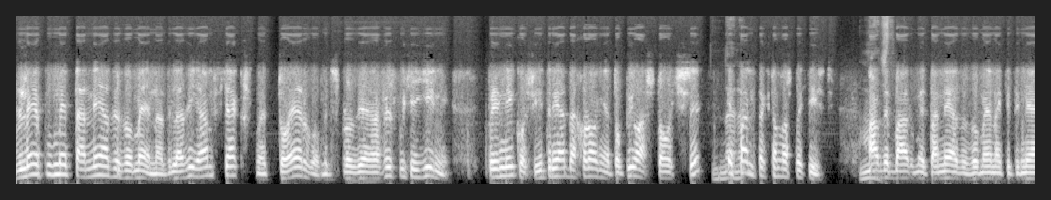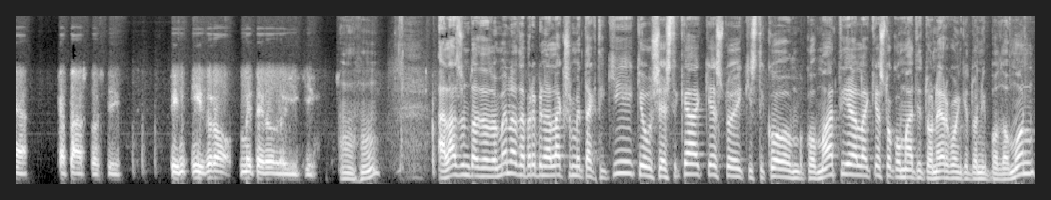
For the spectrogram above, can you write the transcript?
βλέπουμε τα νέα δεδομένα. Δηλαδή αν φτιάξουμε το έργο με τις προδιαγραφές που είχε γίνει πριν 20 ή 30 χρόνια το οποίο αστόχησε ναι, και ναι. πάλι θα ξαναστοχίσει. Αν δεν πάρουμε τα νέα δεδομένα και τη νέα κατάσταση την υδρομετεωρολογική. Αλλάζουν τα δεδομένα, θα πρέπει να αλλάξουμε τακτική και ουσιαστικά και στο οικιστικό κομμάτι αλλά και στο κομμάτι των έργων και των υποδομών.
